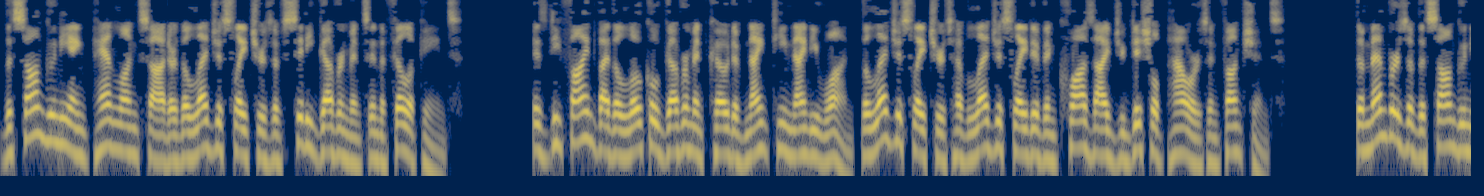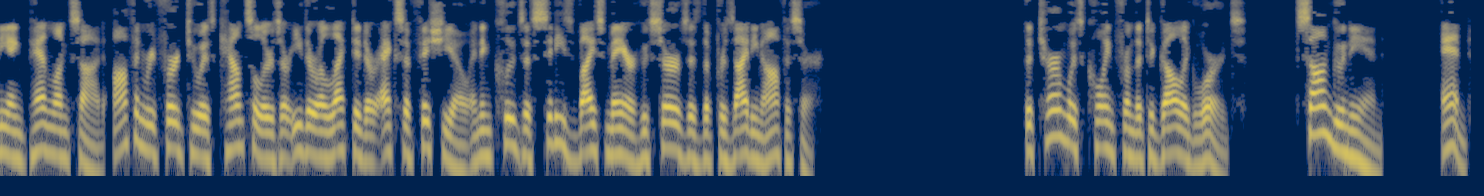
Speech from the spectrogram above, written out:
The Sangguniang Panlungsod are the legislatures of city governments in the Philippines. As defined by the Local Government Code of 1991, the legislatures have legislative and quasi-judicial powers and functions. The members of the Sangguniang Panlungsod, often referred to as councilors are either elected or ex officio and includes a city's vice-mayor who serves as the presiding officer. The term was coined from the Tagalog words, Sanggunian and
